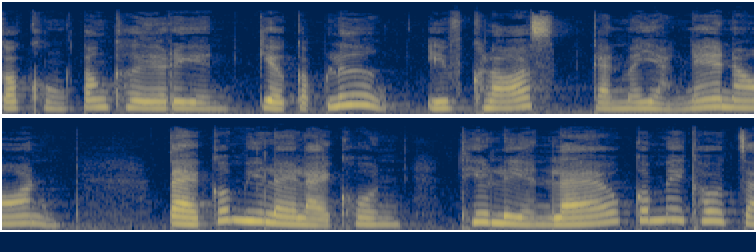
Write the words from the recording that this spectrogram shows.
ก็คงต้องเคยเรียนเกี่ยวกับเรื่อง if clause กันมาอย่างแน่นอน แต่ก็มีหลาย ๆ คนที่เรียนแล้วก็ไม่เข้าใจ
